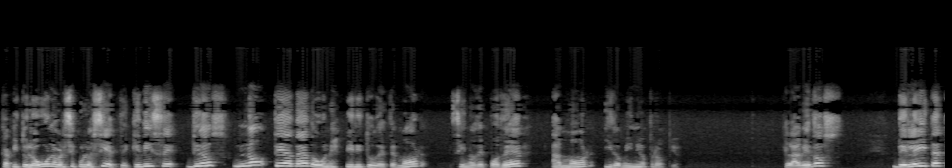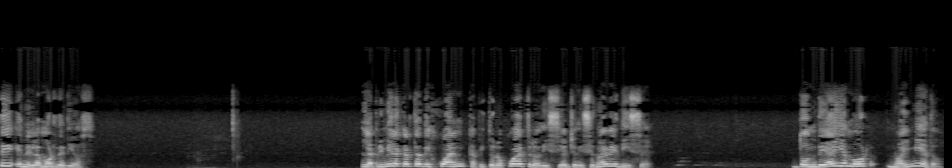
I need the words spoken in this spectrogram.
capítulo 1, versículo 7, que dice, Dios no te ha dado un espíritu de temor, sino de poder, amor y dominio propio. Clave 2. Deleítate en el amor de Dios. La primera carta de Juan, capítulo 4, 18, 19, dice, Donde hay amor, no hay miedo.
